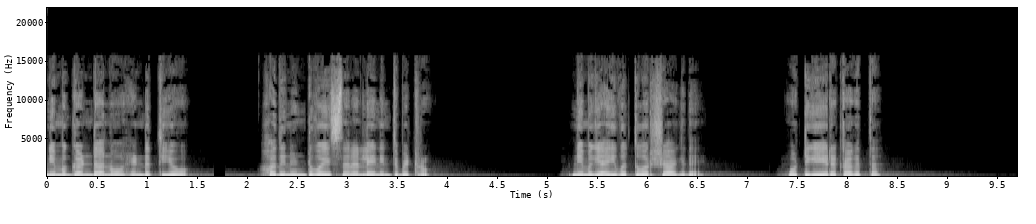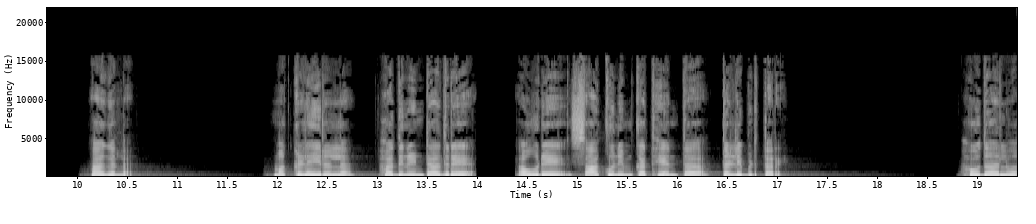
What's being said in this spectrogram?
ನಿಮ್ಮ ಗಂಡನೋ ಹೆಂಡತಿಯೋ ಹದಿನೆಂಟು ವಯಸ್ಸಿನಲ್ಲೇ ನಿಂತುಬಿಟ್ರು. ನಿಮಗೆ ಐವತ್ತು ವರ್ಷ ಆಗಿದೆ. ಒಟ್ಟಿಗೆ ಇರಕ್ಕಾಗತ್ತಾ ಆಗಲ್ಲ. ಮಕ್ಕಳೇ ಇರಲ್ಲ. ಹದಿನೆಂಟಾದರೆ ಅವರೇ ಸಾಕು ನಿಮ್ಮ ಕಥೆ ಅಂತ ತಳ್ಳಿಬಿಡ್ತಾರೆ. ಹೌದಾ ಅಲ್ವಾ?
